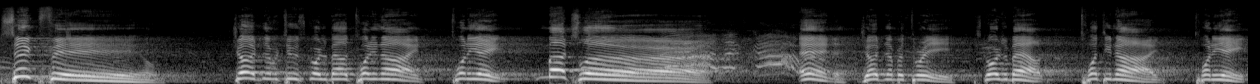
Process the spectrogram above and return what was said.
Sinkfield. Judge number two scores about 29 28, Muchler. And judge number three scores about 29 28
